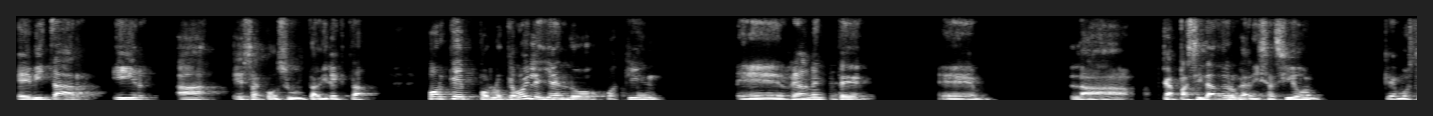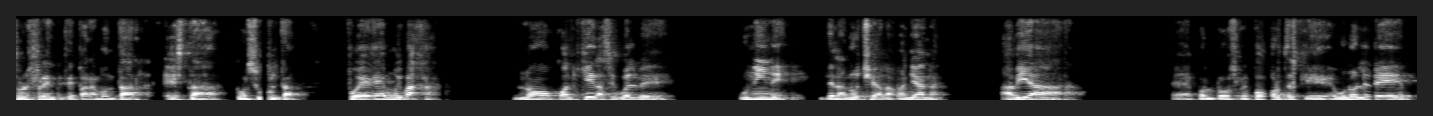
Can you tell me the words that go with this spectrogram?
evitar ir a esa consulta directa, porque por lo que voy leyendo, Joaquín, eh, realmente eh, la capacidad de organización que mostró el Frente para montar esta consulta fue muy baja. No cualquiera se vuelve un INE de la noche a la mañana. Había, eh, por los reportes que uno lee,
